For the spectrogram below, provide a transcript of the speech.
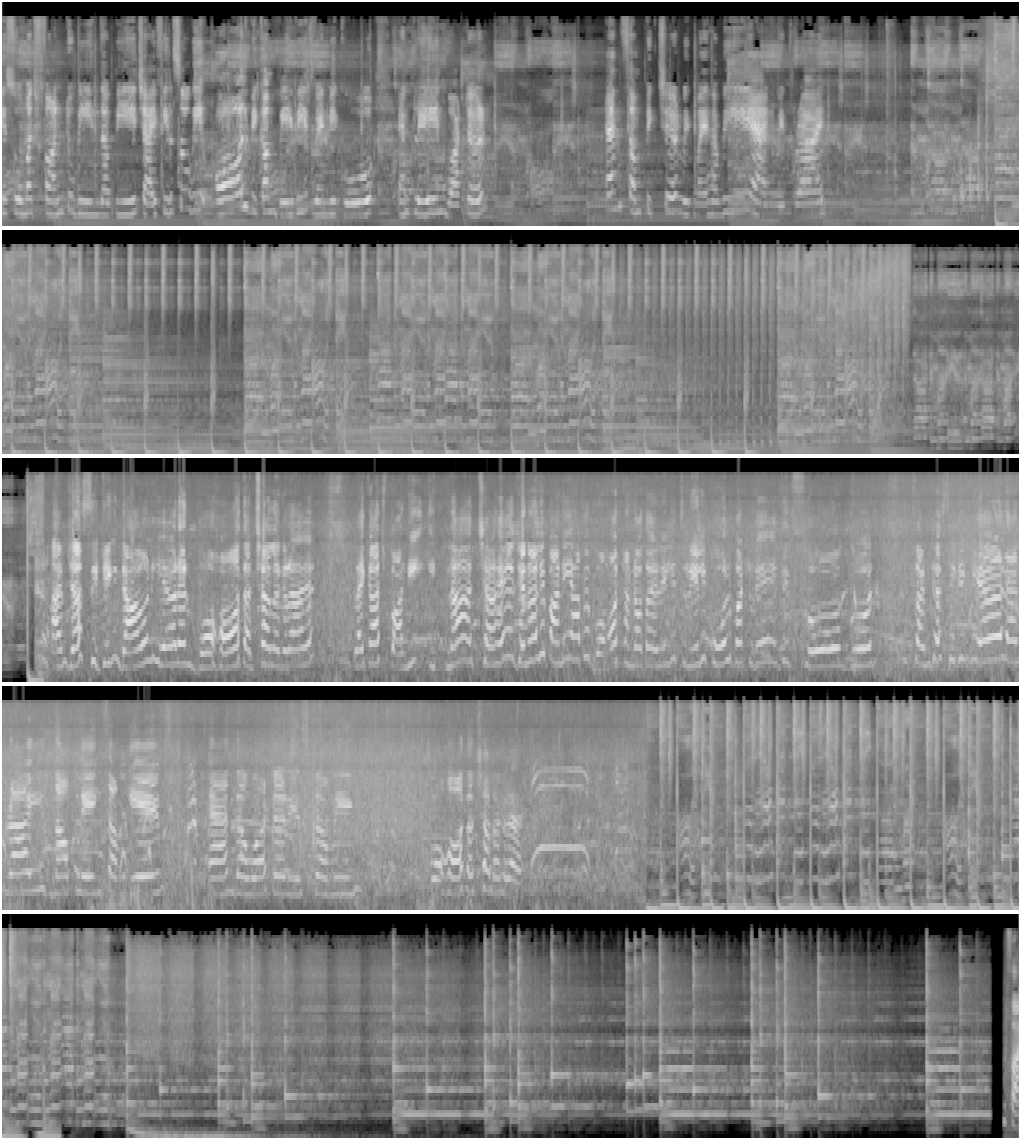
It is so much fun to be in the beach. I feel so we all become babies when we go and play in water. And some picture with my hubby and with Rai. I am just sitting down here and बहुत अच्छा लग रहा है। Like like, आज पानी इतना अच्छा है। जनरली पानी यहाँ पे बहुत ठंडा होता है। Really it's really cold but today it is so good so I am just sitting here and Rai's now playing some game and the water is coming बहुत अच्छा लग रहा है।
